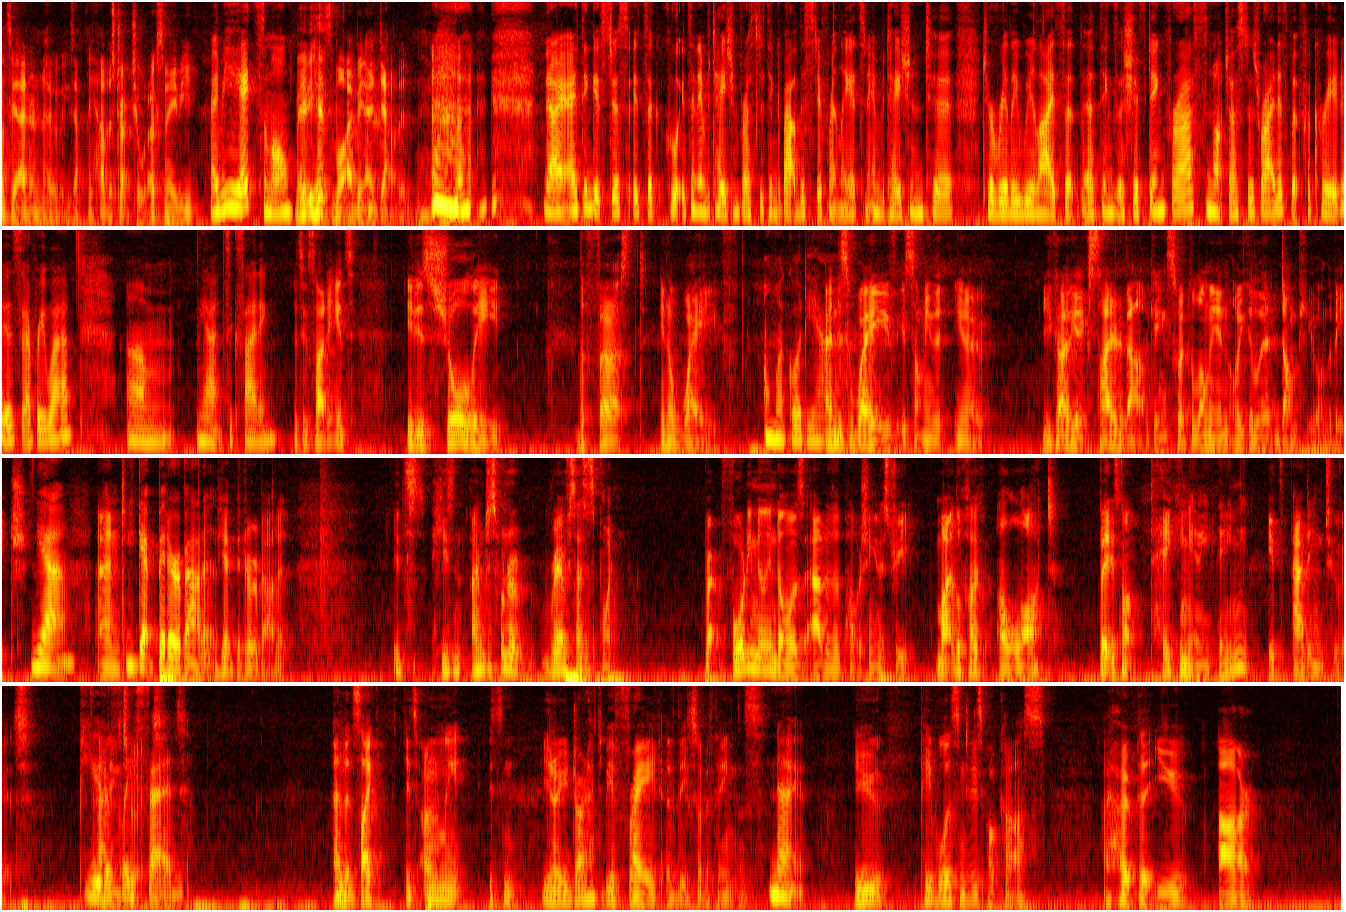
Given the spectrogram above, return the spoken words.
Once again, I don't know exactly how the structure works. Maybe Maybe he hates them all. maybe it's all. I mean, I doubt it. No, I think it's just it's a cool, it's an invitation for us to think about this differently. It's an invitation to to really realize that the things are shifting for us, not just as writers, but for creators everywhere. Um, yeah, it's exciting. It's exciting. It's it is surely the first in a wave, Oh my god, yeah. and this wave is something that you know you can either get excited about getting swept along in, or you could let it dump you on the beach yeah, and you get bitter about it. You get bitter about it. It's he's. I just want to reemphasize this point. But forty million dollars out of the publishing industry might look like a lot, but it's not taking anything; it's adding to it. Beautifully to it. said. And mm. it's like it's only it's you know you don't have to be afraid of these sort of things. No, You people listening to these podcasts, I hope that you are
